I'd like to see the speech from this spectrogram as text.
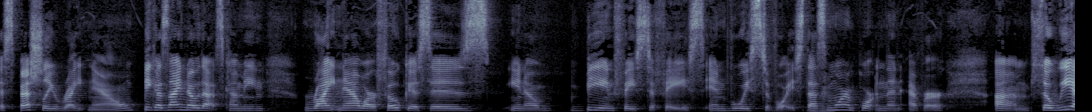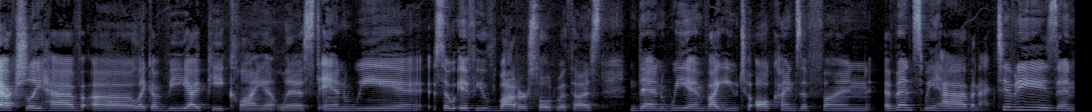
especially right now, because I know that's coming, right now our focus is, you know, being face to face and voice to voice. That's more important than ever. Um, so we actually have uh, like a VIP client list, and we so if you've bought or sold with us, then we invite you to all kinds of fun events we have and activities, and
